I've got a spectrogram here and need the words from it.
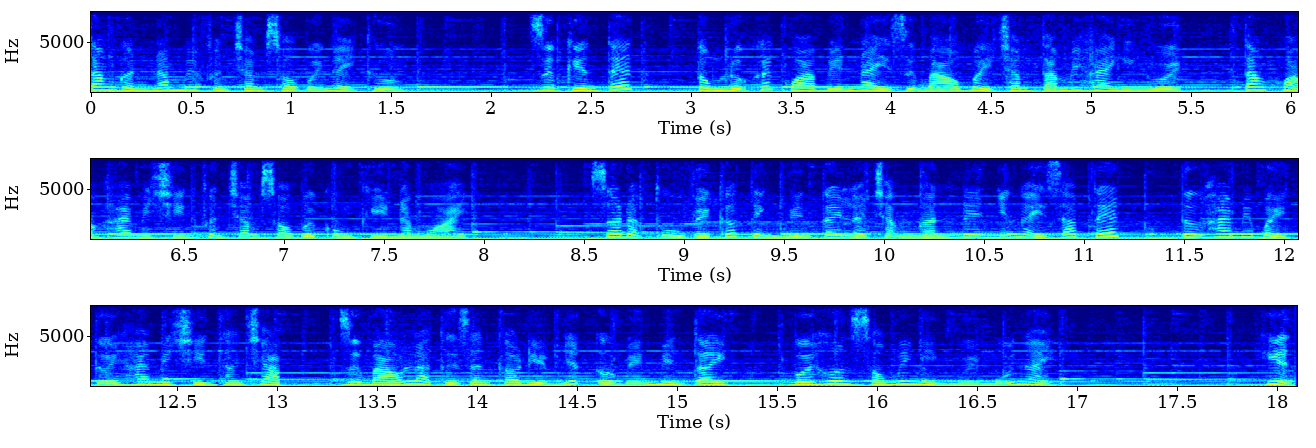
tăng gần 50% so với ngày thường. Dự kiến Tết, tổng lượng khách qua bến này dự báo 782.000 người, tăng khoảng 29% so với cùng kỳ năm ngoái. Do đặc thù về các tỉnh miền Tây là chặng ngắn nên những ngày giáp Tết, từ 27 tới 29 tháng Chạp, dự báo là thời gian cao điểm nhất ở bến miền Tây với hơn 60.000 người mỗi ngày. Hiện,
